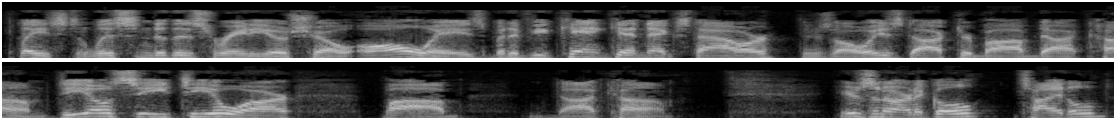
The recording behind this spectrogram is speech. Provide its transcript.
place to listen to this radio show always, but if you can't get next hour, there's always drbob.com. D-O-C-T-O-R, bob.com. Here's an article titled,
